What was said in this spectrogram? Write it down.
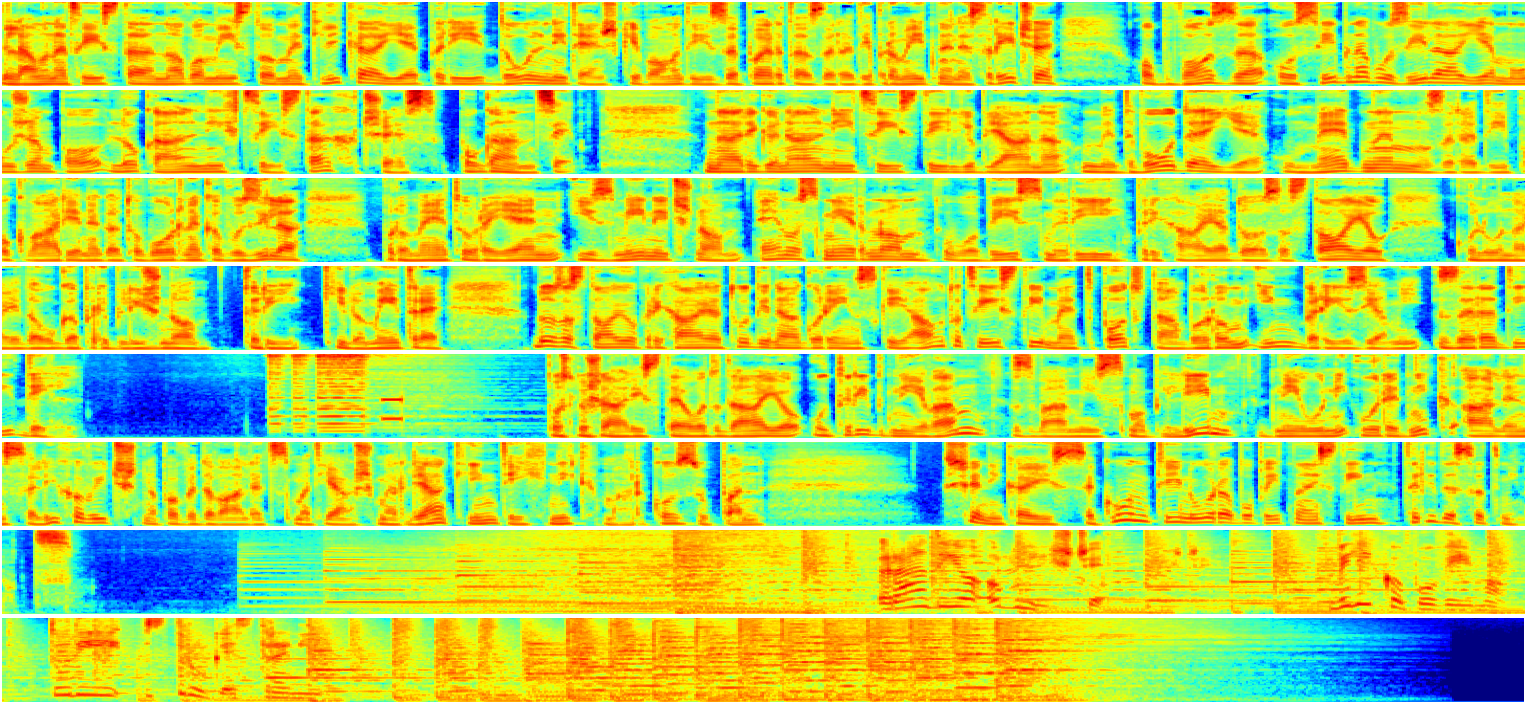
Glavna cesta Novo mesto Metlika je pri dolni težki vodi zaprta zaradi prometne nesreče, obvoz za osebna vozila je možen po lokalnih cestah čez Pogance. Na regionalni cesti Ljubljana Medvode je v Mednem zaradi pokvarjenega tovornega vozila promet urejen izmenično, enosmerno, v obe smeri prihaja do zastojev, kolona je dolga približno 3 km. Do zastojev prihaja tudi na gorenski avtocesti med podtaborom in brezjami programi zaradi del. Poslušali ste oddajo Utrib dneva, z vami smo bili dnevni urednik Alen Salihovič, napovedovalec Matjaš Mrljak in tehnik Marko Zupan. Še nekaj sekund in ura bo 15 in 30 minut. Radio Ognišče. Veliko povemo, tudi z druge strani.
